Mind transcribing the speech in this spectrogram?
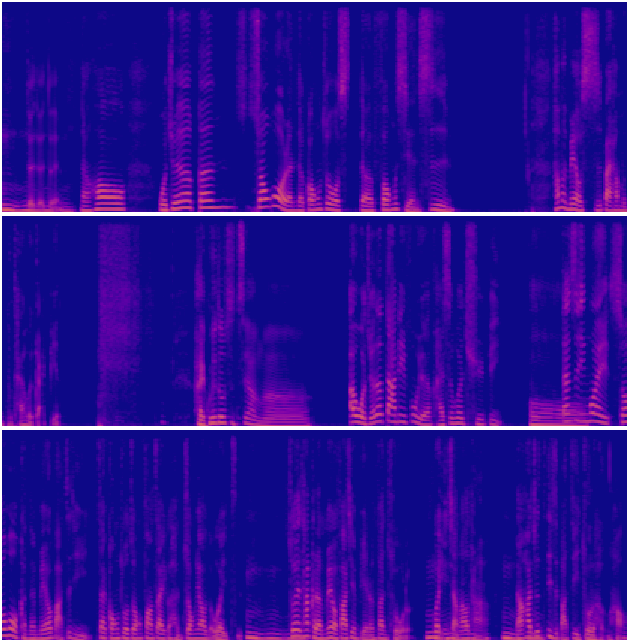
嗯，嗯，对对对。嗯然后我觉得跟收货人的工作的风险是，他们没有失败，他们不太会改变。海龟都是这样啊。啊，我觉得大地复原还是会趋避。哦，但是因为收获可能没有把自己在工作中放在一个很重要的位置，嗯嗯，嗯所以他可能没有发现别人犯错了，嗯会影响到他，嗯然后他就一直把自己做得很好，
